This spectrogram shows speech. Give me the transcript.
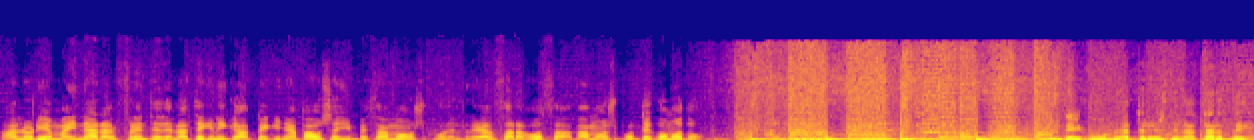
a Lorien Mainar al frente de la técnica, pequeña pausa y empezamos por el Real Zaragoza, vamos, ponte cómodo. De 1 a 3 de la tarde,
